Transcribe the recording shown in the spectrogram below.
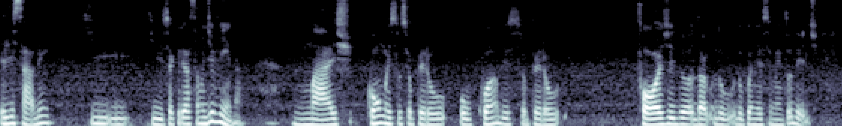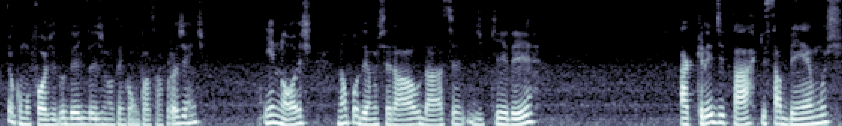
Eles sabem que, que isso é criação divina, mas como isso se operou ou quando isso se operou foge do, do, do conhecimento deles. Então, como foge do deles, eles não têm como passar para a gente e nós não podemos ter a audácia de querer acreditar que sabemos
